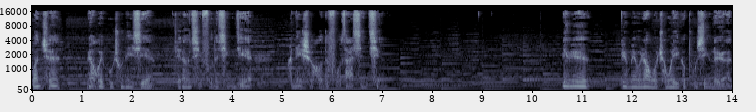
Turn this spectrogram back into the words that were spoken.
完全描绘不出那些跌宕起伏的情节和那时候的复杂心情。命运，并没有让我成为一个不幸的人，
